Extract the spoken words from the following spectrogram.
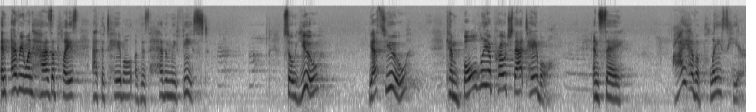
and everyone has a place at the table of this heavenly feast. So you, yes, you, can boldly approach that table and say, I have a place here,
